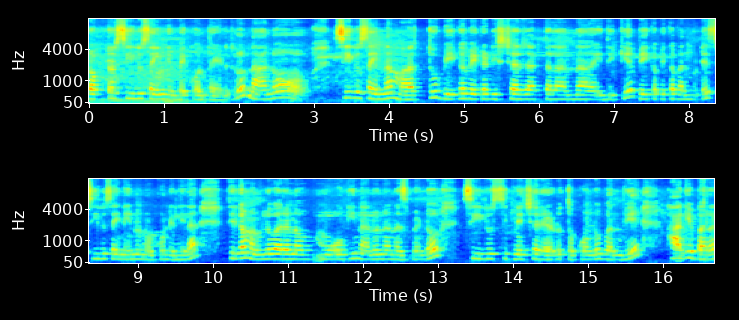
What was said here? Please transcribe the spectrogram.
ಡಾಕ್ಟರ್ ಸೀಲು ಸೈನ್ ಇರಬೇಕು ಅಂತ ಹೇಳಿದ್ರು. ನಾನು ಸೀಲು ಸೈನ್ನ ಮರೆತು ಬೇಗ ಬೇಗ ಡಿಸ್ಚಾರ್ಜ್ ಆಗ್ತಲ್ಲ ಅನ್ನೋ ಇದಕ್ಕೆ ಬೇಗ ಬೇಗ ಬಂದ್ಬಿಟ್ಟೆ. ಸೀಲು ಸೈನ್ ಏನೂ ನೋಡ್ಕೊಂಡಿರಲಿಲ್ಲ. ತಿರ್ಗಾ ಮಂಗಳವಾರ ನಾವು ಹೋಗಿ ನಾನು, ನನ್ನ ಹಸ್ಬೆಂಡು ಸೀಲು ಸಿಗ್ನೇಚರ್ ಎರಡು ತೊಗೊಂಡು ಬಂದ್ವಿ. ಹಾಗೆ ಬರೋ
